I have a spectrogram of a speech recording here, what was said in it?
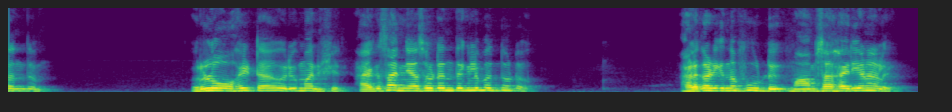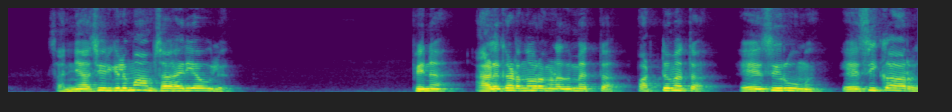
ബന്ധം? ഒരു ലോഹയിട്ട ഒരു മനുഷ്യൻ. അയാൾക്ക് സന്യാസമായിട്ട് എന്തെങ്കിലും ബന്ധമുണ്ടോ? അയാൾ കഴിക്കുന്ന ഫുഡ് മാംസാഹാരിയാണ് ആൾ സന്യാസി ഒരിക്കലും മാംസാഹാരിയാവൂല. പിന്നെ അയാൾ കിടന്നുറങ്ങണത് മെത്ത പട്ടുമെത്ത A C room A C car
